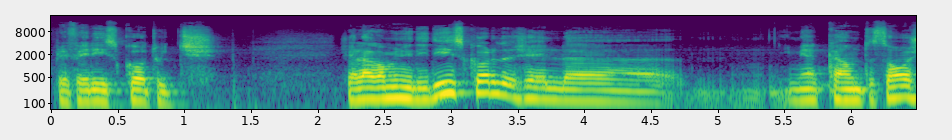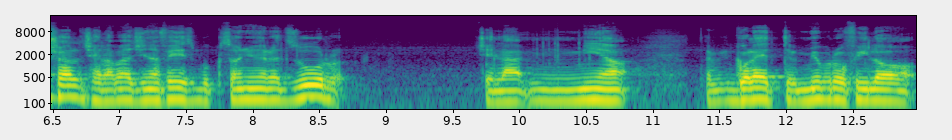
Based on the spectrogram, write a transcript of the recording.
preferisco Twitch. C'è la community Discord c'è il, i miei account social, c'è la pagina Facebook Sogno Nerazzurro, c'è la mia, tra virgolette, il mio profilo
